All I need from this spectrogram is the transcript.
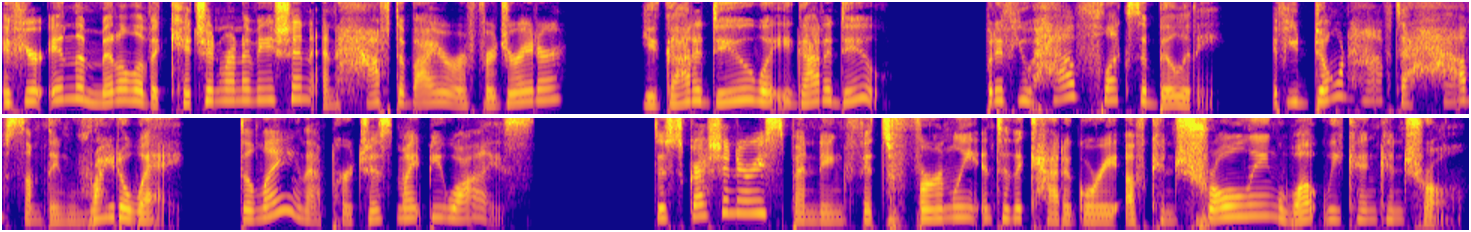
If you're in the middle of a kitchen renovation and have to buy a refrigerator, you gotta do what you gotta do. But if you have flexibility, if you don't have to have something right away, delaying that purchase might be wise. Discretionary spending fits firmly into the category of controlling what we can control.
